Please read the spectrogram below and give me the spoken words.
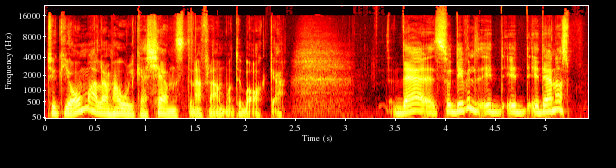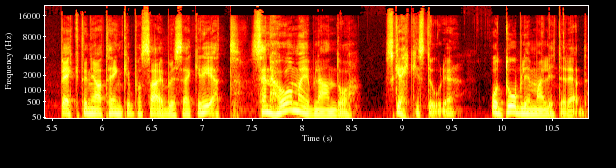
tycker om alla de här olika tjänsterna fram och tillbaka. Där, så det är väl i, i, i den aspekten jag tänker på cybersäkerhet. Sen hör man ibland då skräckhistorier. Och då blir man lite rädd.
